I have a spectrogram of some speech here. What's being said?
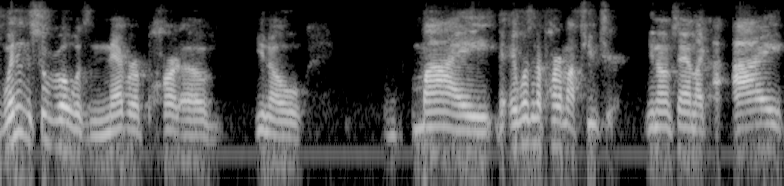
winning the Super Bowl was never part of you know my. It wasn't a part of my future. You know what I'm saying? Like I,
